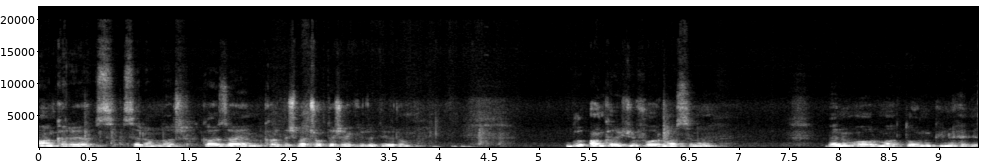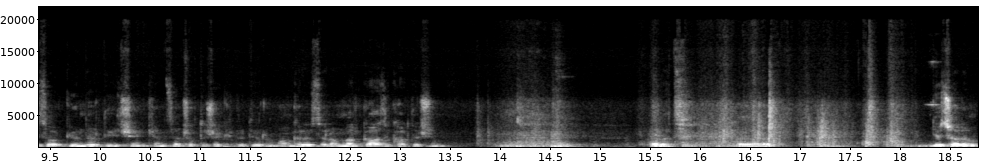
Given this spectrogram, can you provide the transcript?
Ankara'ya selamlar. Gazi Ayan kardeşime çok teşekkür ediyorum. Bu Ankara gücü formasını benim oğluma doğum günü hediyesi gönderdiği için kendisine çok teşekkür ediyorum. Ankara'ya selamlar Gazi kardeşim. Evet. eee, geçelim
